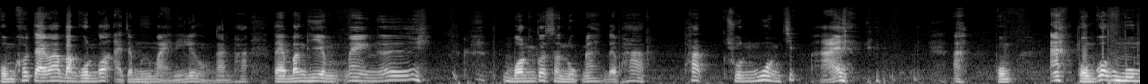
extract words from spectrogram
ผมเข้าใจว่าบางคนก็อาจจะมือใหม่ในเรื่องของการพาแต่บางทีแม่งเอ้ยบอลก็สนุกนะ แต่ภาคภาคชวนง่วงชิบหายอะผม อะผมก็มุม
